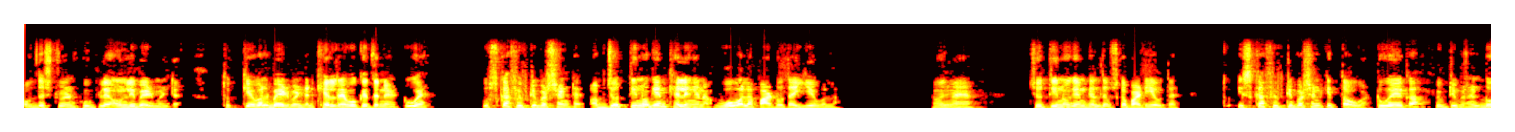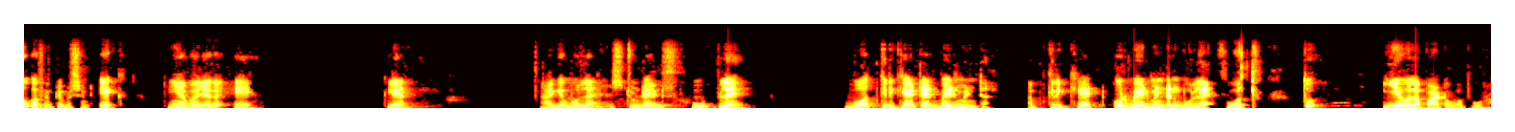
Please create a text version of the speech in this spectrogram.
of the student who play only badminton तो केवल बैडमिंटन खेल रहे हैं वो कितने हैं? टू है उसका फिफ्टी परसेंट है। अब जो तीनों गेम खेलेंगे ना, वो वाला पार्ट होता है ये वाला। समझ में आया? जो तीनों गेम खेलते हैं, उसका पार्ट ये होता है। तो इसका फिफ्टी परसेंट कितना होगा? टू ए का? फिफ्टी परसेंट दो का फिफ्टी परसेंट एक। तो यहाँ पे हो जाएगा ए क्लियर आगे बोला है students who play both cricket and badminton अब क्रिकेट और बैडमिंटन बोला है बोथ तो ये वाला पार्ट होगा पूरा।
